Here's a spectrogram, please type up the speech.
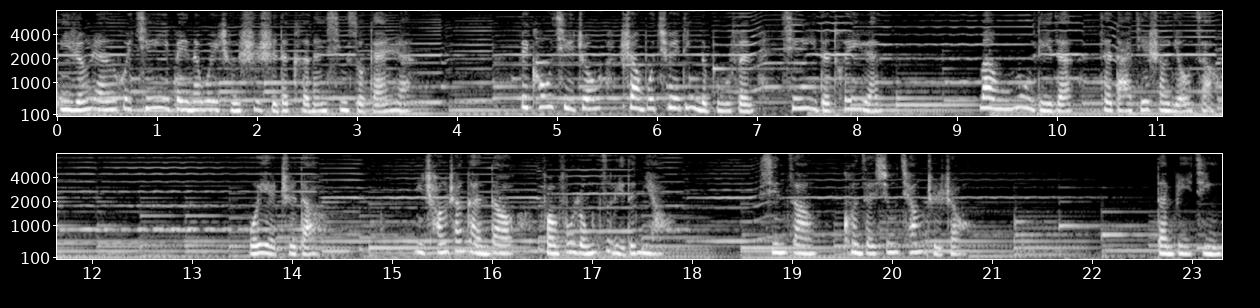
你仍然会轻易被那未成事实的可能性所感染，被空气中尚不确定的部分轻易地推远，漫无目的的在大街上游走。我也知道，你常常感到仿佛笼子里的鸟，心脏困在胸腔之中，但毕竟。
